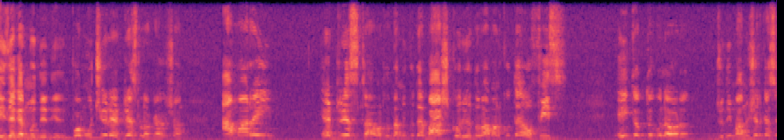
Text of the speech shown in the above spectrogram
এই জায়গার মধ্যে দিয়ে দিই প্রমোট অ্যাড্রেস লোকেশন আমার এই অ্যাড্রেসটা অর্থাৎ আমি কোথায় বাস করি অথবা আমার কোথায় অফিস এই তথ্যগুলো যদি মানুষের কাছে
